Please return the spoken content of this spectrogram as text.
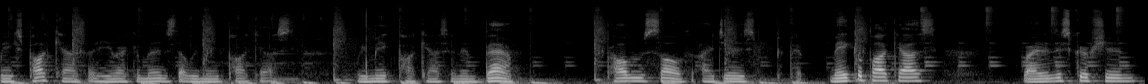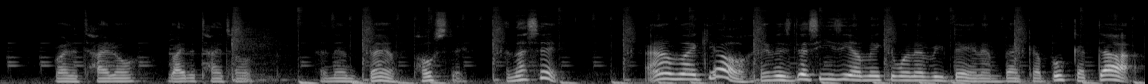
makes podcasts and he recommends that we make podcasts. We make podcasts, and then bam, problem solved. I just make a podcast write a description, write a title, write a title, and then bam, post it. And that's it. And I'm like, yo, if it's this easy, I'm making one every day. And I'm back up, bukata.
